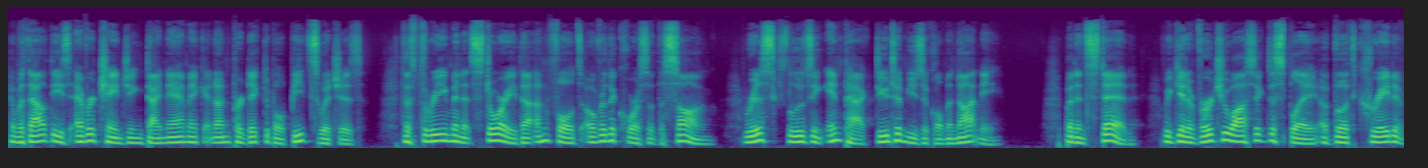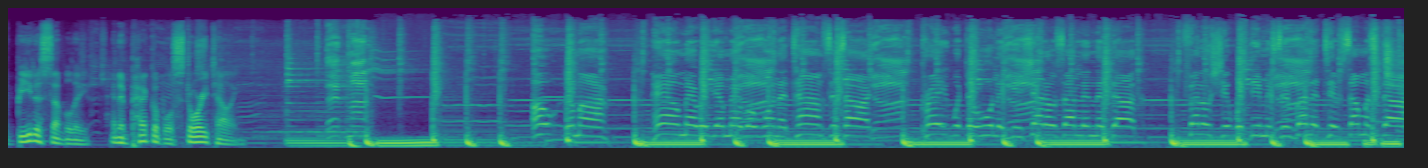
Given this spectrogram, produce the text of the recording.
and without these ever changing, dynamic, and unpredictable beat switches, the three minute story that unfolds over the course of the song risks losing impact due to musical monotony. But instead, we get a virtuosic display of both creative beat assembly and impeccable storytelling. Oh, Lamar. Hail Mary, your marijuana times is hard. Pray with the hooligan, shadows all in the dark. Fellowship with demons and relatives, I'm a star.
